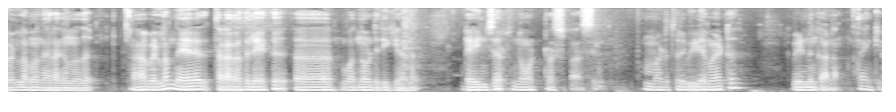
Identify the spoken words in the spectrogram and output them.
വെള്ളം വന്ന് ഇറങ്ങുന്നത്. ആ വെള്ളം നേരെ തടാകത്തിലേക്ക് വന്നുകൊണ്ടിരിക്കുകയാണ്. ഡേഞ്ചർ നോട്ട് ട്രസ് പാസിങ് അപ്പം അടുത്തൊരു വീഡിയോ ആയിട്ട് വീണ്ടും കാണാം. താങ്ക്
